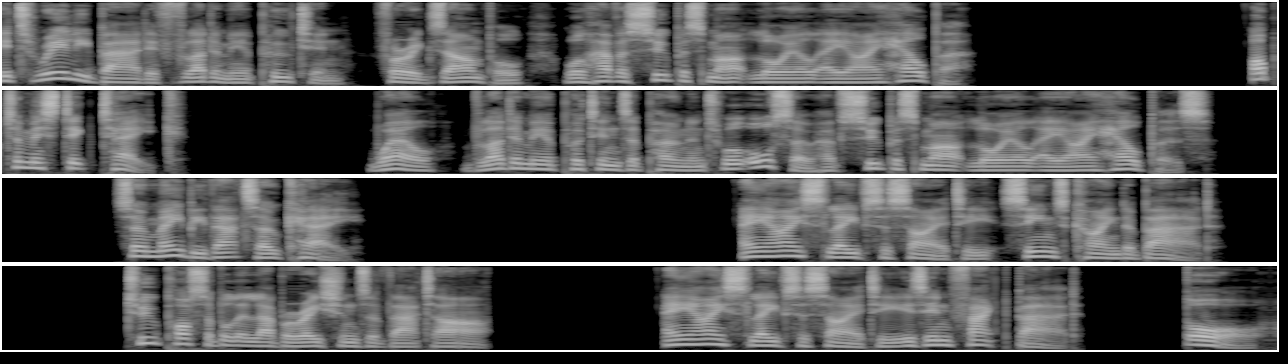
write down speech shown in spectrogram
It's really bad if Vladimir Putin, for example, will have a super smart loyal AI helper. Optimistic take. Well, Vladimir Putin's opponents will also have super smart loyal AI helpers. So maybe that's okay. AI slave society seems kinda bad. Two possible elaborations of that are AI slave society is in fact bad. Or,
